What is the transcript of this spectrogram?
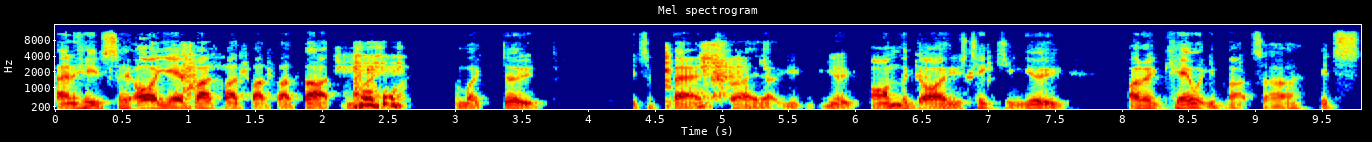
and he'd say, Oh, yeah, but, but, but, but, but. I'm like, I'm like dude, it's a bad trade. You, you, know, I'm the guy who's teaching you. I don't care what your butts are. It's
